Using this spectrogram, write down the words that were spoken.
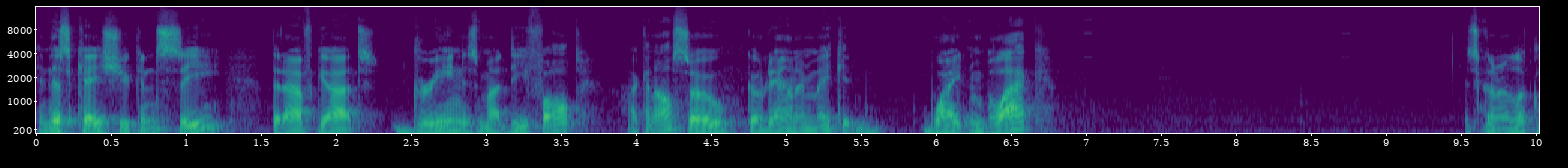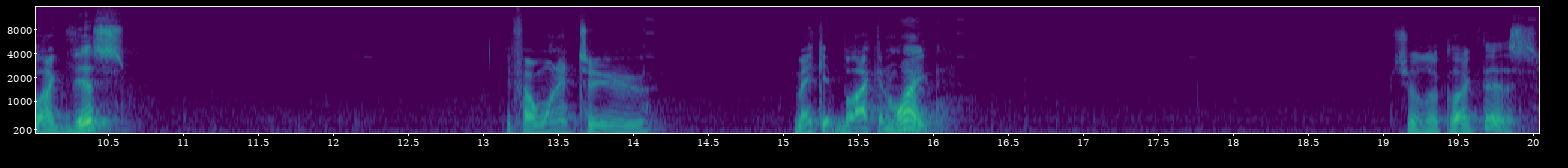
In this case, you can see that I've got green as my default. I can also go down and make it white and black. It's going to look like this. If I wanted to make it black and white, she'll look like this.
